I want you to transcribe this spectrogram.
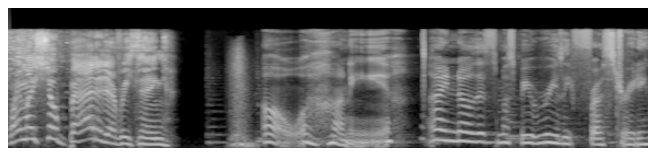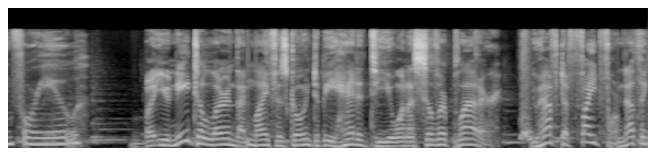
Why am I so bad at everything? Oh, honey. I know this must be really frustrating for you. But you need to learn that life is going to be handed to you on a silver platter. You have to fight for nothing.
